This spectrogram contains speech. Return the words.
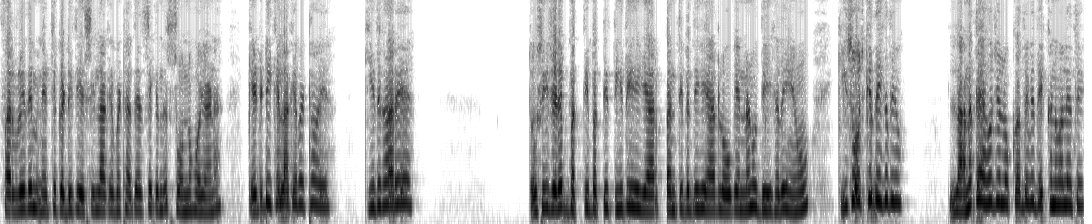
ਫਰਵਰੀ ਦੇ ਮਹੀਨੇ 'ਚ ਗੱਡੀ 'ਚ ਏਸੀ ਲਾ ਕੇ ਬੈਠਾ ਤੇ ਅਸੀਂ ਕਹਿੰਦੇ ਸੁੰਨ ਹੋ ਜਾਣਾ। ਕਿਹੜੇ ਟੀਕੇ ਲਾ ਕੇ ਬੈਠਾ ਹੋਇਆ? ਕੀ ਦਿਖਾ ਰਹੇ ਆ? ਤੁਸੀਂ ਜਿਹੜੇ 32 32 30 ਹਜ਼ਾਰ 35 35 ਹਜ਼ਾਰ ਲੋਕ ਇਹਨਾਂ ਨੂੰ ਦੇਖਦੇ ਹੋ, ਕੀ ਸੋਚ ਕੇ ਦੇਖਦੇ ਹੋ? ਲਾਨਤ ਇਹੋ ਜਿਹੇ ਲੋਕਾਂ ਦੇ ਵੀ ਦੇਖਣ ਵਾਲਿਆਂ ਤੇ।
